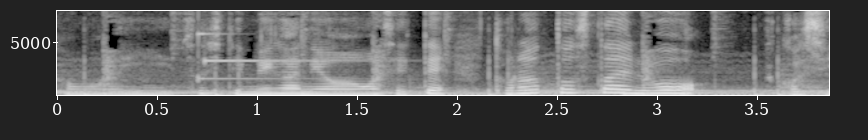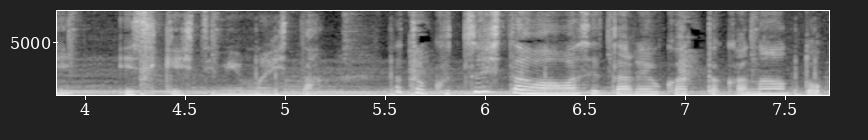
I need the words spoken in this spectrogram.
かわいい。そしてメガネを合わせてトラットスタイルを少し意識してみました。あと靴下を合わせたらよかったかなと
